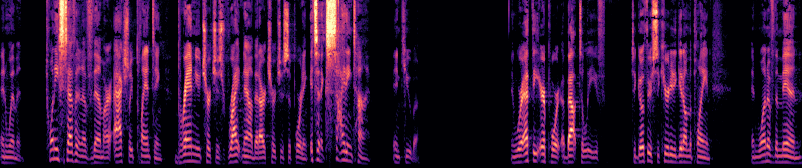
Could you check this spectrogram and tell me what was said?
and women. 27 of them are actually planting brand new churches right now that our church is supporting. It's an exciting time in Cuba. And we're at the airport about to leave to go through security to get on the plane. And one of the men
